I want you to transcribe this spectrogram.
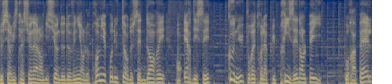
Le service national ambitionne de devenir le premier producteur de cette denrée en RDC, connu pour être la plus prisée dans le pays. Pour rappel,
